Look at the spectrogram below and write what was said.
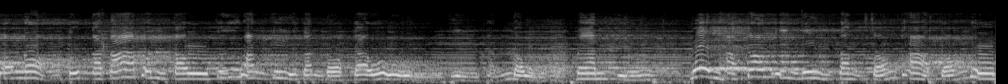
ของน้องตุกตาคนเก่าคือพังที่กันดอกเจ้าที่ฉันเดาแม่นจริงเล่นหักจ้องอิงดิงตั้งสองชาสองภพ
